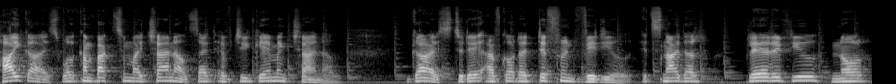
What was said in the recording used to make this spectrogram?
Hi guys, welcome back to my channel, ZFG Gaming channel. Guys, today I've got a different video. It's neither player review nor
